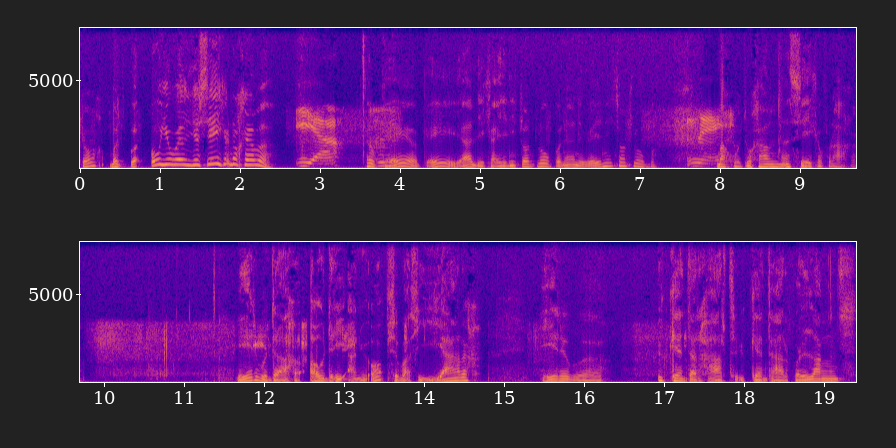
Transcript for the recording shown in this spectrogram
toch? Wat- wat- oh, je wil je zegen nog hebben? Ja. Oké, oké. Ja, die ga je niet ontlopen, hè? Die wil je niet ontlopen. Nee. Maar goed, we gaan een zegen vragen. Heren, we dragen Audrey aan u op. Ze was jarig. Heren, we, u kent haar hart, u kent haar verlangens,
